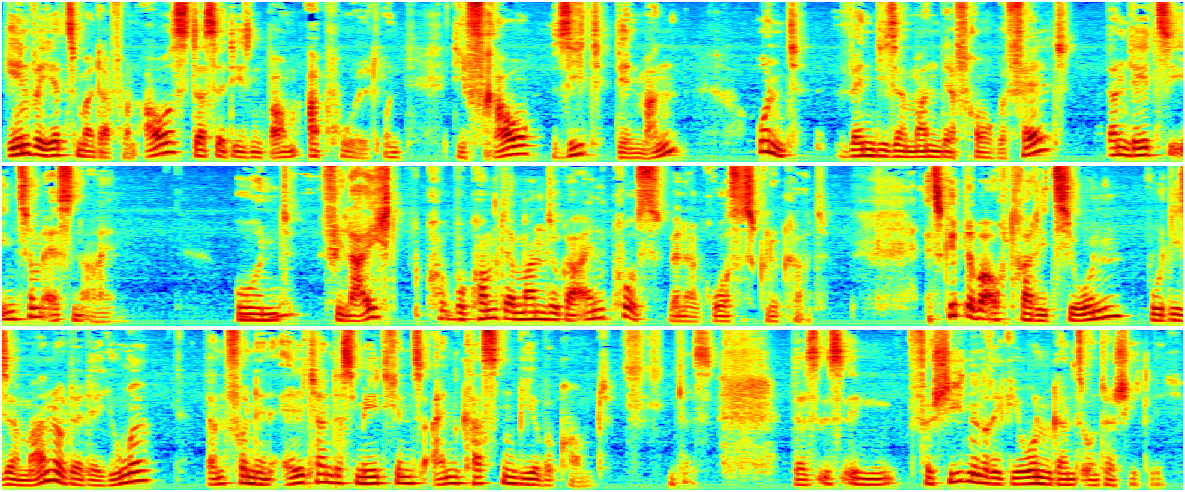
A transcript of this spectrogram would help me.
gehen wir jetzt mal davon aus, dass er diesen Baum abholt und die Frau sieht den Mann und wenn dieser Mann der Frau gefällt, dann lädt sie ihn zum Essen ein. Und mhm. vielleicht bekommt der Mann sogar einen Kuss, wenn er großes Glück hat. Es gibt aber auch Traditionen, wo dieser Mann oder der Junge dann von den Eltern des Mädchens einen Kasten Bier bekommt. Das, das ist in verschiedenen Regionen ganz unterschiedlich.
